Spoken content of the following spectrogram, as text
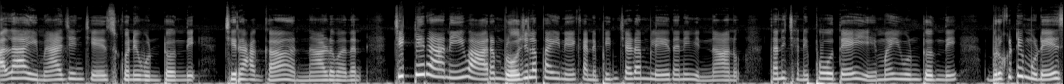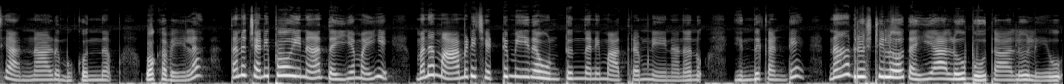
అలా ఇమాజిన్ చేసుకుని ఉంటుంది. చిరాగ్గా అన్నాడు మదన్. చిట్టిరాణి వారం రోజులపైనే కనిపించడం లేదని విన్నాను. తను చనిపోతే ఏమై ఉంటుంది? బ్రుకుటి ముడేసి అన్నాడు ముకుందం. ఒకవేళ తను చనిపోయిన దయ్యమయ్యి మన మామిడి చెట్టు మీద ఉంటుందని మాత్రం నేననను. ఎందుకంటే నా దృష్టిలో దయ్యాలు భూతాలు లేవు.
